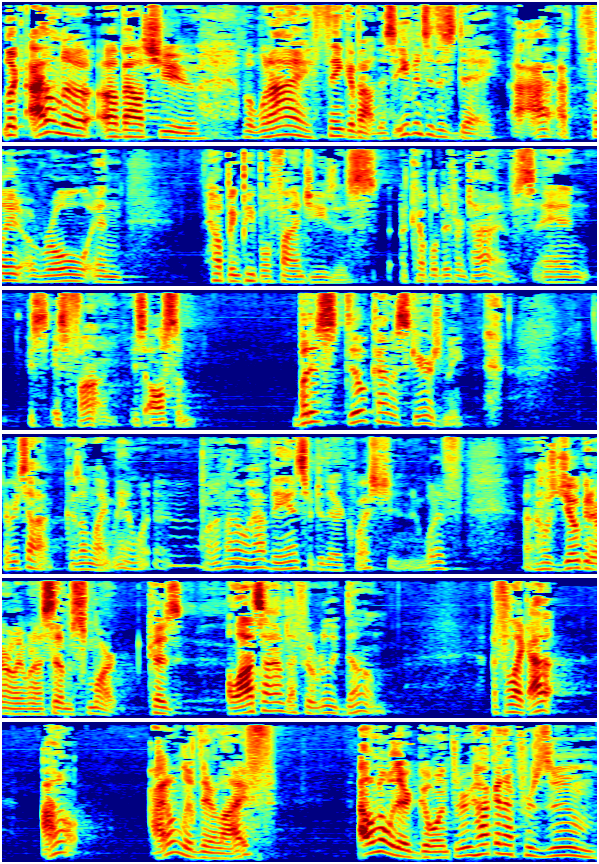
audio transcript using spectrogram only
Look, I don't know about you, but when I think about this, even to this day, I, have played a role in helping people find Jesus a couple different times. And it's, it's fun. It's awesome. But it still kind of scares me every time because I'm like, man, what, what if I don't have the answer to their question? What if I was joking earlier when I said I'm smart because a lot of times I feel really dumb. I feel like I, I don't, I don't live their life. I don't know what they're going through. How can I presume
